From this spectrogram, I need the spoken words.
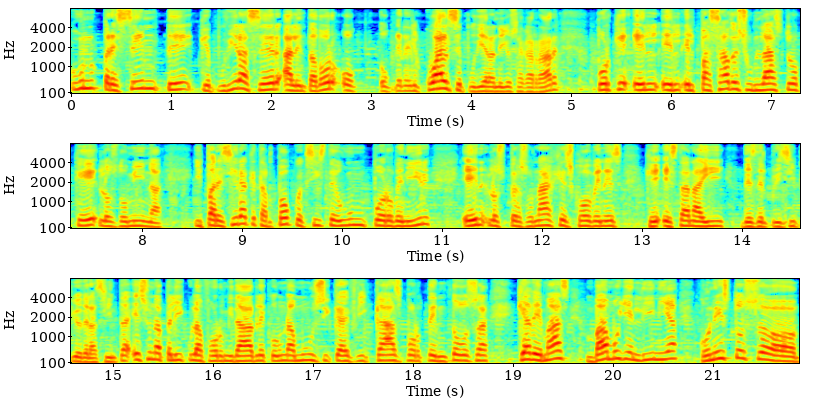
un presente que pudiera ser alentador o, en el cual se pudieran ellos agarrar, porque el, pasado es un lastro que los domina y pareciera que tampoco existe un porvenir en los personajes jóvenes que están ahí desde el principio de la cinta. Es una película formidable con una música eficaz, portentosa, que además va muy en línea con estos uh,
